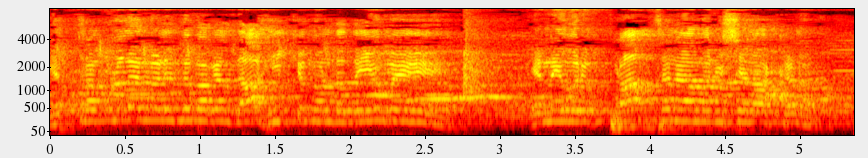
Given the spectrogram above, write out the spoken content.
എത്ര ഉള്ളങ്ങൾ ഇന്ന് പകൽ ദാഹിക്കുന്നുണ്ട് ദൈവമേ. എന്നെ ഒരു പ്രാർത്ഥനാ മനുഷ്യനാക്കണം.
